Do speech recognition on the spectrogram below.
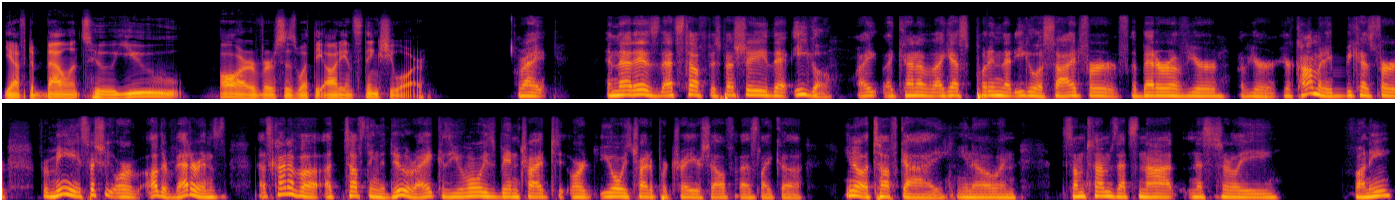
you have to balance who you are versus what the audience thinks you are Right. And that is that's tough, especially that ego, right? Like kind of I guess putting that ego aside for, for the better of your of your your comedy because for for me, especially or other veterans, that's kind of a, a tough thing to do, right? Because you've always been tried to or you always try to portray yourself as like a you know, a tough guy, you know, and sometimes that's not necessarily funny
